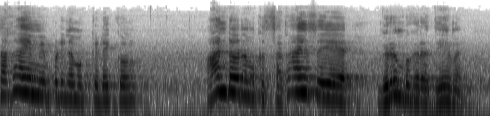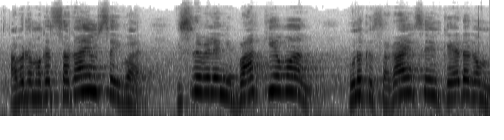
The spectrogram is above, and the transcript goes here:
சகாயம் எப்படி நமக்கு கிடைக்கும்? ஆண்டவர் நமக்கு சகாயம் செய்ய விரும்புகிற தேவன். அவர் நமக்கு சகாயம் செய்வார். இஸ்ரவேலை நீ பாக்கியவான். உனக்கு சகாயம் செய்யும் கேடகம்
